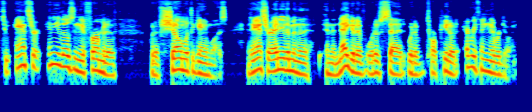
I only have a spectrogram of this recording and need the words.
to answer any of those in the affirmative would have shown what the game was. And to answer any of them in the in the negative would have said would have torpedoed everything they were doing.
